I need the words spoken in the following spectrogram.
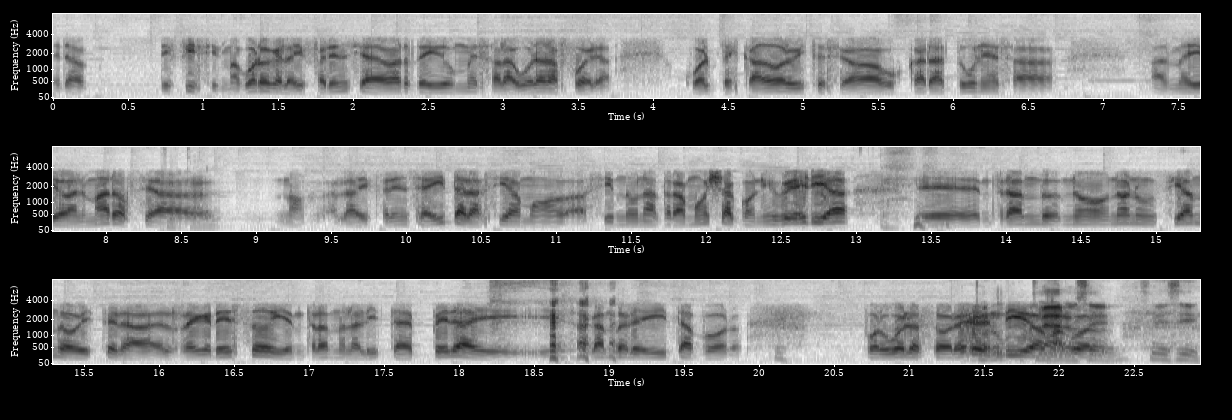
era difícil. Me acuerdo que la diferencia de haberte ido un mes a laburar afuera, cual pescador, viste, se va a buscar atunes a, al medio del mar, o sea, no, la diferencia ahí la hacíamos haciendo una tramoya con Iberia, eh, entrando, no, no anunciando, viste, el regreso y entrando en la lista de espera y, sacándole guita por por vuelo sobrevendido, Sí, sí,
